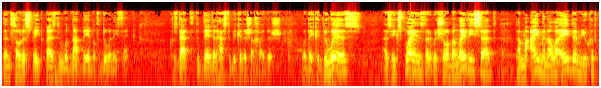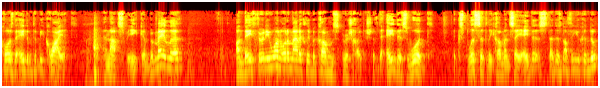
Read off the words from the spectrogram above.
then so to speak, Bezdin would not be able to do anything. Because that's the day that has to be Kiddush HaChodesh. What they could do is, as he explains, that Rishon ben Levi said, that Ma'aymin ala Edim, you could cause the Edim to be quiet and not speak, and B'meile, on day 31 automatically becomes Rish Chodesh. If the Adis would explicitly come and say Adis, then there's nothing you can do.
